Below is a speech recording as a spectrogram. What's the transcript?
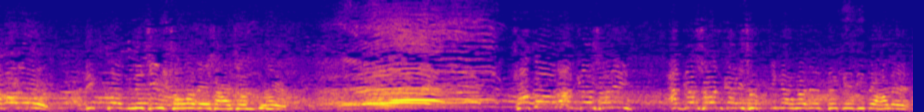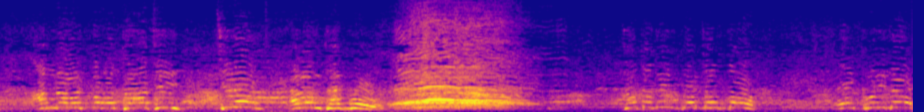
আবারও বিক্ষোভ মিছিল সমাবেশ আয়োজন করুন সকল আগ্রাসনী, আগ্রাসনকারী শক্তিকে আমাদের দেখে দিতে হবে। আমরা ঐক্যবদ্ধ আছি, ছিলাম এবং থাকব। যতদিন পর্যন্ত এই খুনিদের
